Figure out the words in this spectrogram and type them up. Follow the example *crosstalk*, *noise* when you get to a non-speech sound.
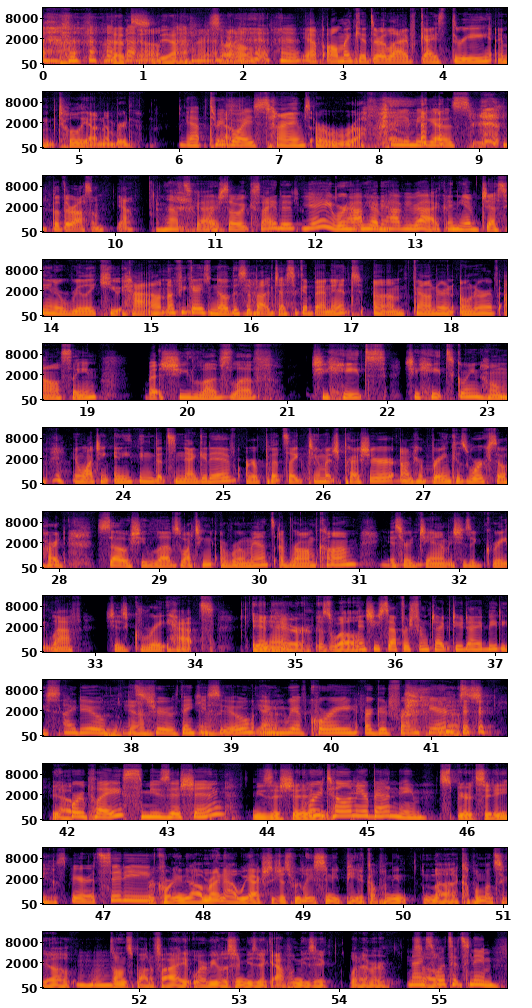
That's yeah. Sorry. Yep. All my kids are alive, guys. Three. I'm totally outnumbered. Yep, three Yep. boys, Times are rough, three amigos. *laughs* but they're awesome. Yeah. That's good. We're so excited. Yay, we're happy have- to have you back. And you have Jesse in a really cute hat. I don't know if you guys know this about Jessica Bennett, um, founder and owner of Alice Lane, but she loves love. She hates she hates going home *laughs* and watching anything that's negative or puts like too much pressure on her brain because work's so hard. So she loves watching a romance. A rom com is her mm-hmm. jam. She has a great laugh. She has great hats, And hair as well. and she suffers from type two diabetes. I do. Mm. Yeah. It's true. Thank you, Sue. Yeah. And we have Corey, our good friend here. yes. *laughs* Yeah. Corey Place, musician. Musician. Corey, tell him your band name. Spirit City. Spirit City. Recording new album right now. We actually just released an EP a couple mean, um, uh, a couple months ago. Mm-hmm. It's on Spotify, wherever you listen to music, Apple Music, whatever. Nice. So, What's its name?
